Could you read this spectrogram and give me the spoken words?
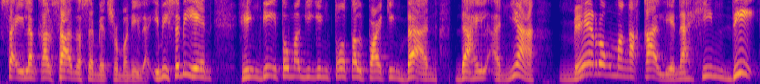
sa ilang kalsada sa Metro Manila. Ibig sabihin, hindi ito magiging total parking ban dahil anya merong mga kalye na hindi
